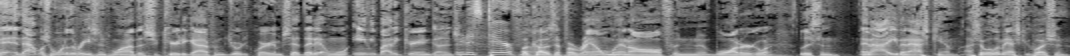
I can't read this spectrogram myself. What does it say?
And, and that was one of the reasons why the security guy from the Georgia Aquarium said they didn't want anybody carrying guns. Dude, it's terrifying. Because if a round went off and water going, listen, and I even asked him, I said, well, let me ask you a question.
